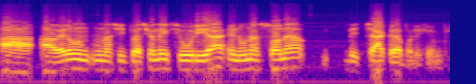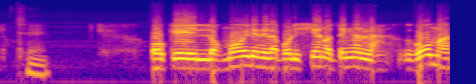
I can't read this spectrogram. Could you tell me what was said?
a, a ver una situación de inseguridad en una zona de chacra, por ejemplo. O que los móviles de la policía no tengan las gomas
